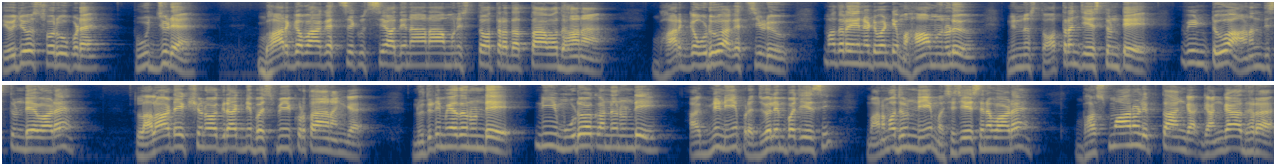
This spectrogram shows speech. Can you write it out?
తేజోస్వరూపుడ పూజ్యుడ భార్గవాగస్య కుస్యాదినానాముని స్తోత్ర దత్తావధాన భార్గవుడు అగత్స్యుడు మొదలైనటువంటి మహామునులు నిన్ను స్తోత్రం చేస్తుంటే వింటూ ఆనందిస్తుండేవాడా. లలాటేక్షణోగ్రాగ్ని భస్మీకృతానంగ. నుదుటి మీద నుండే నీ మూడో కన్ను నుండి అగ్నిని ప్రజ్వలింపచేసి మన్మధుణ్ణి మసి చేసినవాడా భస్మానులిప్తాంగ గంగాధర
